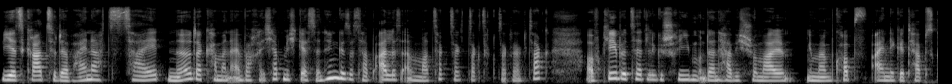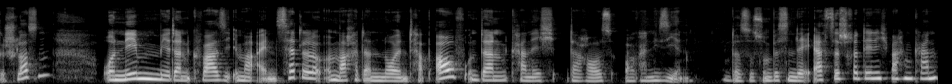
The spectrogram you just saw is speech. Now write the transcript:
wie jetzt gerade zu der Weihnachtszeit. Ne, da kann man einfach. Ich habe mich gestern hingesetzt, habe alles einfach mal zack, zack, zack, zack, zack, zack, zack auf Klebezettel geschrieben und dann habe ich schon mal in meinem Kopf einige Tabs geschlossen und nehme mir dann quasi immer einen Zettel und mache dann einen neuen Tab auf und dann kann ich daraus organisieren. Und das ist so ein bisschen der erste Schritt, den ich machen kann.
